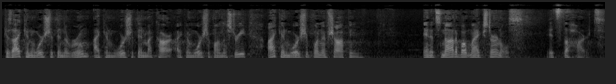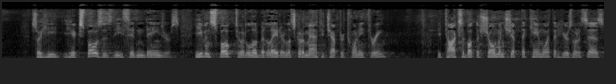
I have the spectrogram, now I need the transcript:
Because I can worship in the room, I can worship in my car, I can worship on the street, I can worship when I'm shopping. And it's not about my externals, it's the heart. So he, he exposes these hidden dangers. He even spoke to it a little bit later. Let's go to Matthew chapter 23. He talks about the showmanship that came with it. Here's what it says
